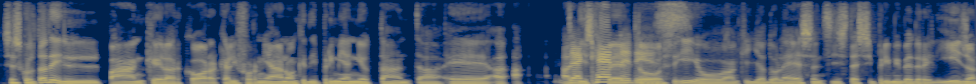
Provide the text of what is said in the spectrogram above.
se ascoltate il punk e l'hardcore californiano anche dei primi anni 80 è, a, a, a dispetto, sì, o anche gli adolescents, gli stessi primi Bad Religion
